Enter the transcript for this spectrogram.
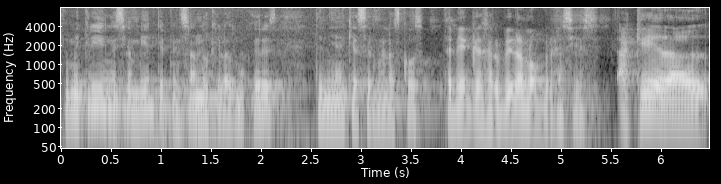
yo me crié en ese ambiente pensando que las mujeres tenían que hacerme las cosas. Tenían que servir al hombre. Así es. ¿A qué edad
